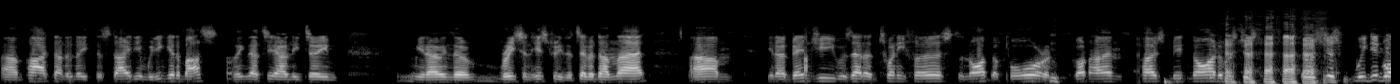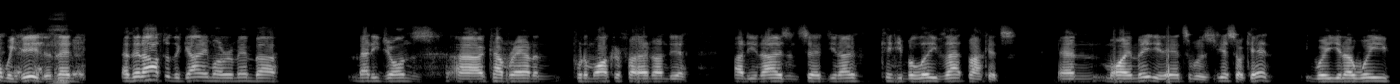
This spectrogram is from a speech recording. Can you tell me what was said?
um, parked underneath the stadium. We didn't get a bus. I think that's the only team, you know, in the recent history that's ever done that. Um, you know, Benji was at a 21st the night before and got home post midnight. It was just, it was just, we did what we did, and then, and then after the game, I remember Matty Johns uh, come round and put a microphone under under your nose and said, you know, can you believe that buckets? And my immediate answer was, yes, I can. We, you know, we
